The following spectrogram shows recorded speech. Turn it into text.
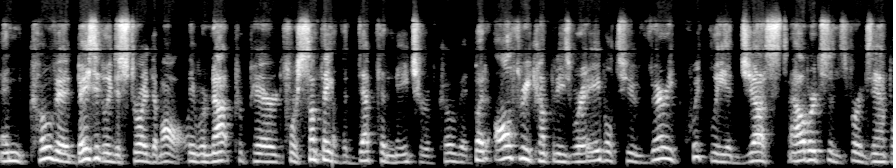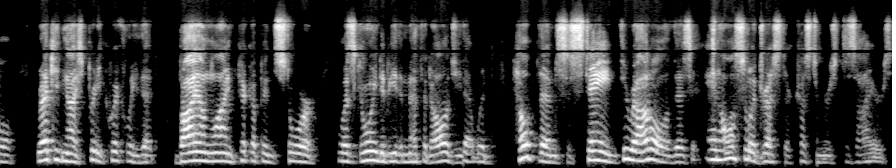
And COVID basically destroyed them all. They were not prepared for something of the depth and nature of COVID. But all three companies were able to very quickly adjust. Albertsons, for example, recognized pretty quickly that buy online, pick up in store was going to be the methodology that would help them sustain throughout all of this and also address their customers' desires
